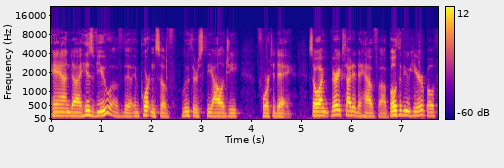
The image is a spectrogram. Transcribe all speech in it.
and uh, his view of the importance of Luther's theology for today. So I'm very excited to have uh, both of you here, both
